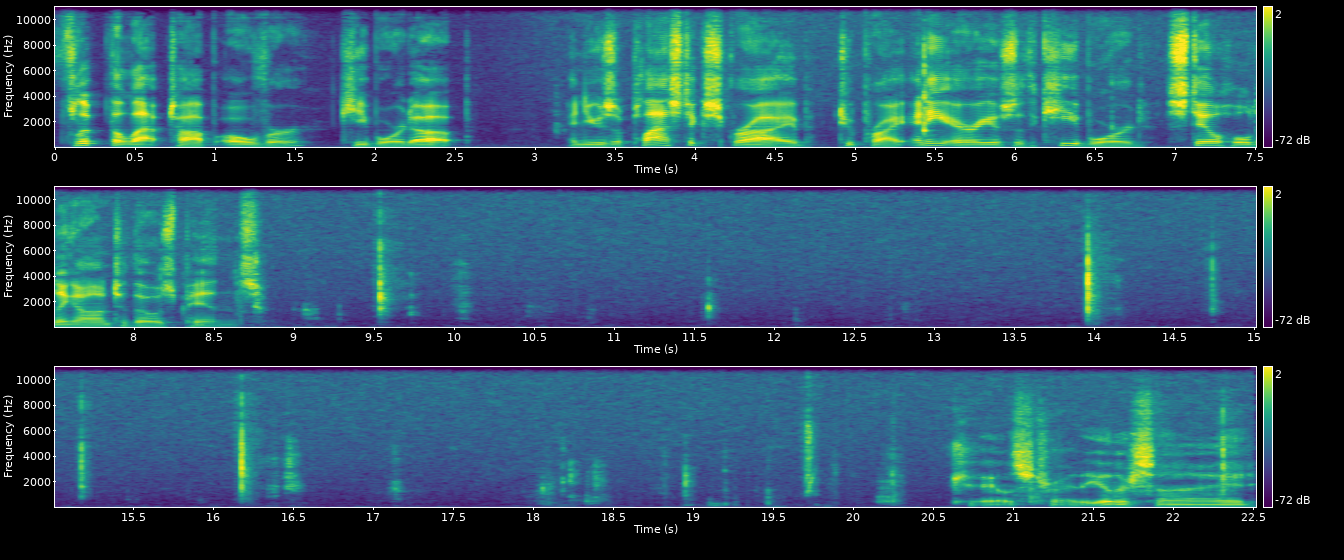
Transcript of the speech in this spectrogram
Flip the laptop over keyboard up, and use a plastic scribe to pry any areas of the keyboard still holding on to those pins. Okay, let's try the other side.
